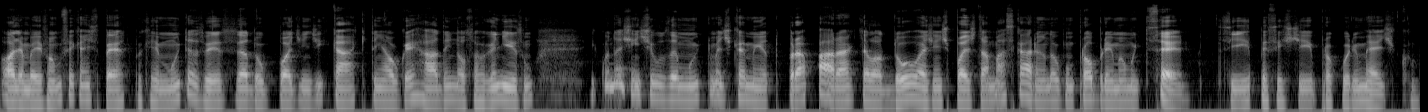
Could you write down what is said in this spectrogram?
Olha, mas vamos ficar esperto porque muitas vezes a dor pode indicar que tem algo errado em nosso organismo e quando a gente usa muito medicamento para parar aquela dor, a gente pode estar mascarando algum problema muito sério. Se persistir, procure um médico.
